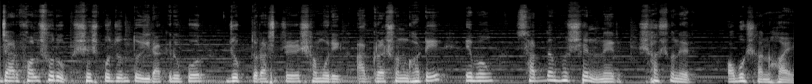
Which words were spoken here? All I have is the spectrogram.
যার ফলস্বরূপ শেষ পর্যন্ত ইরাকের উপর যুক্তরাষ্ট্রের সামরিক আগ্রাসন ঘটে এবং সাদ্দাম হোসেনের শাসনের অবসান হয়।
